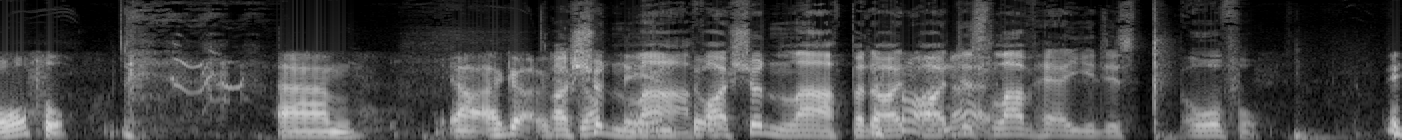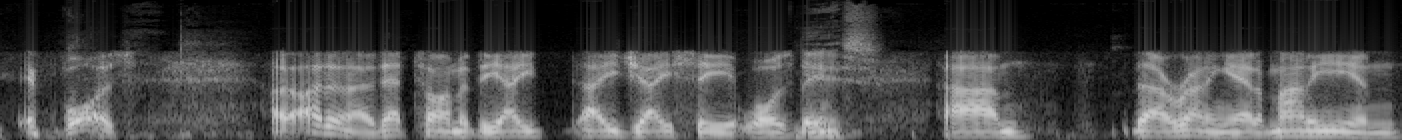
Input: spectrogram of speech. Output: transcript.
Awful. um, I, got, I shouldn't laugh. Thought... I shouldn't laugh, but I, I just love how you just awful. it was. I, I, don't know. That time at the A, AJC, it was then. Yes. Um, they were running out of money and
